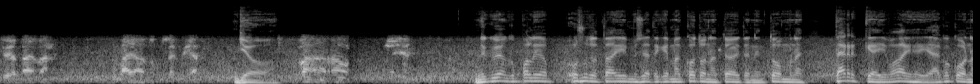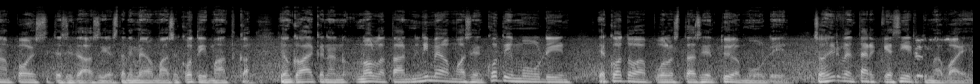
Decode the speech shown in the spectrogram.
työpäivän ajatukset ja Joo. vähän rauhoittua. Nykyään kun paljon osutetaan ihmisiä tekemään kotona töitä, niin tuommoinen tärkeä vaihe jää kokonaan pois sitten sitä asiasta, nimenomaan se kotimatka, jonka aikana nollataan nimenomaan siihen kotimuudiin ja kotoa puolestaan siihen työmuudiin. Se on hirveän tärkeä siirtymävaihe.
